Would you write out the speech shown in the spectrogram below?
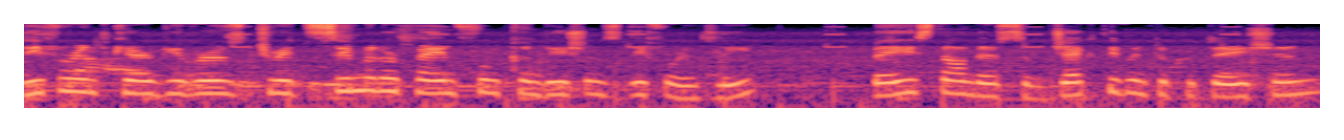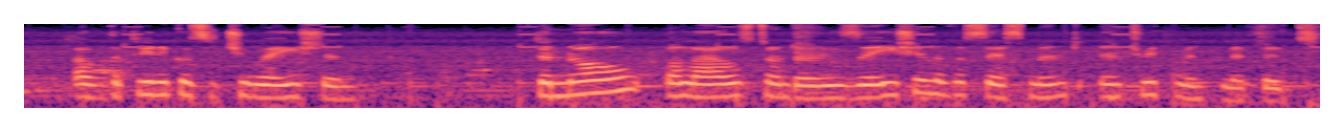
Different caregivers treat similar painful conditions differently based on their subjective interpretation of the clinical situation. The NOL allows standardization of assessment and treatment methods.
